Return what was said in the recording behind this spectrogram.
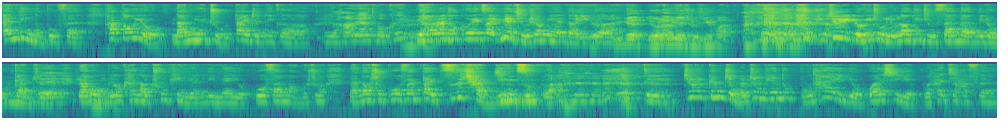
ending 的部分，它都有男女主戴着那个宇航员头盔，宇航员头盔在月球上面的一个一个流浪月球计划，就有一种流浪地球三的那种感觉。然后我们又看到出品人里面有郭帆嘛，我们说难道是郭帆带资产进组了？对，就是跟。跟整个正片都不太有关系，也不太加分，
